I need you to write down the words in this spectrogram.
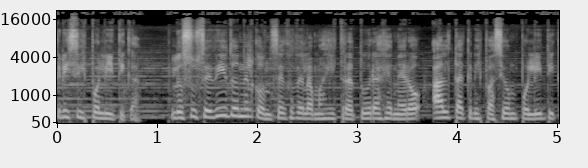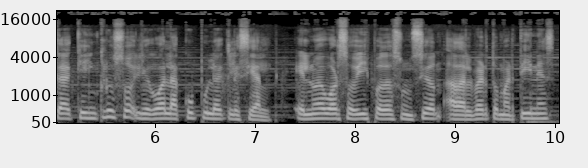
Crisis política. Lo sucedido en el Consejo de la Magistratura generó alta crispación política que incluso llegó a la cúpula eclesial. El nuevo arzobispo de Asunción, Adalberto Martínez,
